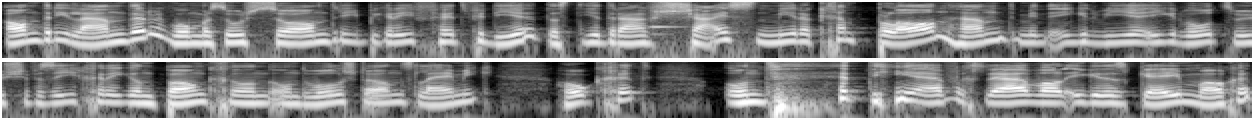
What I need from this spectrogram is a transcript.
andere Länder, wo man sonst so andere Begriffe hat für die, dass die drauf scheißen, wir keinen Plan haben, mit irgendwie irgendwo zwischen Versicherung und Banken und, und Wohlstandslähmung hocken und die einfach schnell mal irgendein Game machen,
